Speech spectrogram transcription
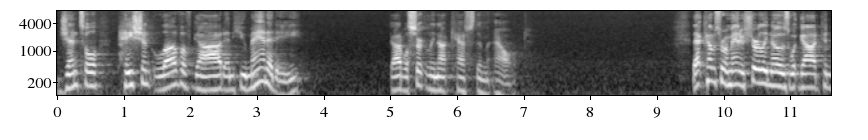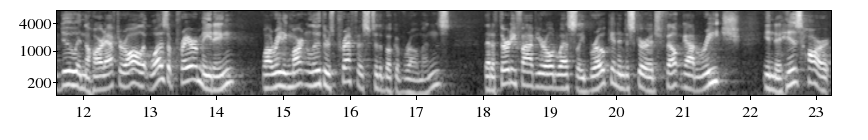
gentle, patient love of God and humanity, God will certainly not cast them out. That comes from a man who surely knows what God can do in the heart. After all, it was a prayer meeting while reading Martin Luther's preface to the book of Romans that a 35 year old Wesley, broken and discouraged, felt God reach into his heart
